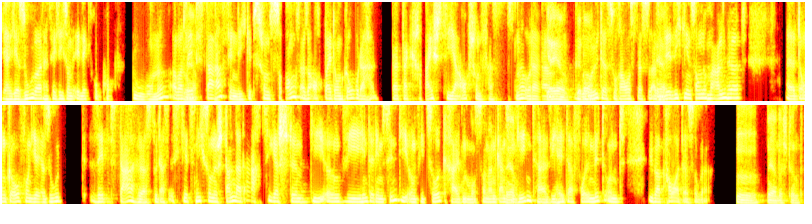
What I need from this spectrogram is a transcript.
Ja, Yazoo war tatsächlich so ein Elektropop-Duo, ne? Aber selbst ja. da, finde ich, gibt es schon Songs, also auch bei Don't Go, da, da, da kreischt sie ja auch schon fast, ne? Oder ja, ja, genau. holt das so raus, dass du, also ja. wer sich den Song nochmal anhört, äh, Don't Go von Yazoo, selbst da hörst du, das ist jetzt nicht so eine Standard 80er Stimme, die irgendwie hinter dem Sinti irgendwie zurückhalten muss, sondern ganz ja. im Gegenteil. Sie hält da voll mit und überpowert das sogar. Hm, ja, das stimmt.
